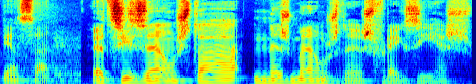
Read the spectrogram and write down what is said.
pensar. A decisão está nas mãos das freguesias.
